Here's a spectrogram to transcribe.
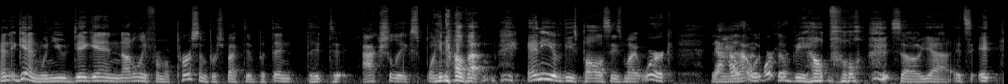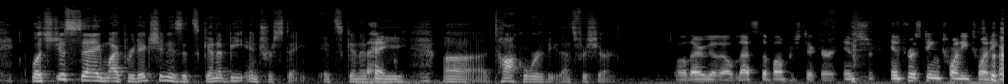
And again, when you dig in, not only from a person perspective, but then to, to actually explain how that any of these policies might work, yeah, that, would, that would be helpful. So yeah, it's it. Let's just say my prediction is it's going to be interesting. It's going to be uh, talk worthy. That's for sure. Well, there we go. That's the bumper sticker. In- interesting 2020.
